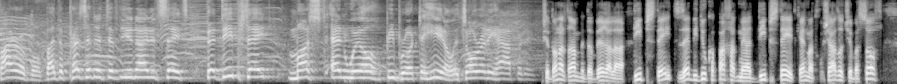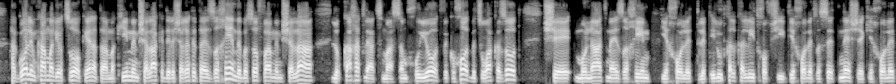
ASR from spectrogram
fireable by the President of the United States. The deep state must and will be brought to heel. It's already happening. כשדונלד טראמפ מדבר על ה deep state, זה בדיוק הפחד מה deep state, כן? מהתחושה הזאת שבסוף הגולם קם על יוצרו, כן? אתה מקים ממשלה כדי לשרת את האזרחים, ובסוף הממשלה לוקחת לעצמה סמכויות וכוחות בצורה כזאת שמונעת מהאזרחים יכולת לפעילות כלכלית חופשית, יכולת לשאת נשק, יכולת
